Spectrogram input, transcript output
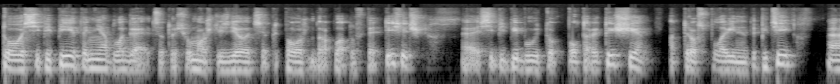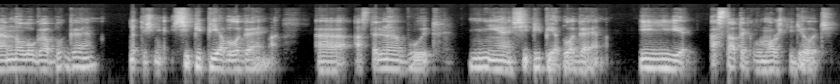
то CPP это не облагается. То есть вы можете сделать себе, предположим, зарплату в 5 тысяч, Э, CPP будет только полторы тысячи, от трех с половиной до пяти э, налогооблагаем, ну, точнее, CPP облагаемо, остальное будет не CPP облагаемо. И остаток вы можете делать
